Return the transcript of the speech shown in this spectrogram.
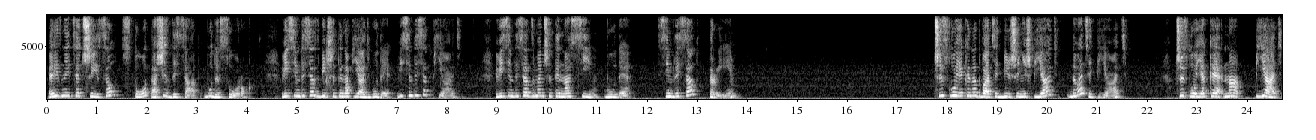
Різниця чисел 100 та 60 буде 40. 80 збільшити на 5 буде 85. 80 зменшити на 7 буде 73. Число, яке на 20 більше, ніж 5 25. Число, яке на 5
